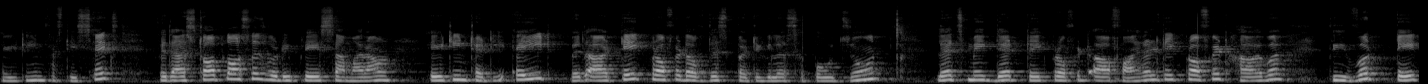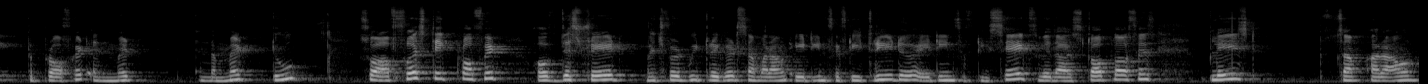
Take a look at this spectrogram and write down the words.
1856 with our stop losses would be placed some around 1838 with our take profit of this particular support zone. Let's make that take profit our final take profit. However we would take the profit in mid in the mid two. So our first take profit of this trade which would be triggered some around 1853 to 1856 with our stop losses placed some around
